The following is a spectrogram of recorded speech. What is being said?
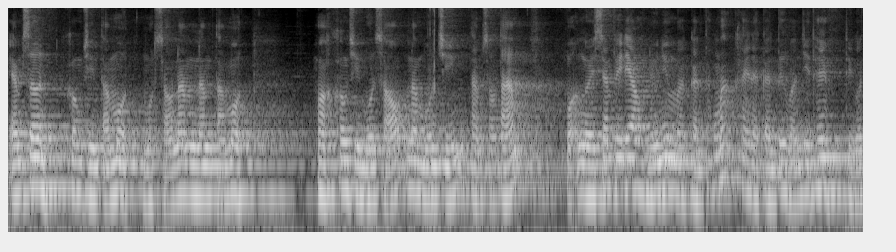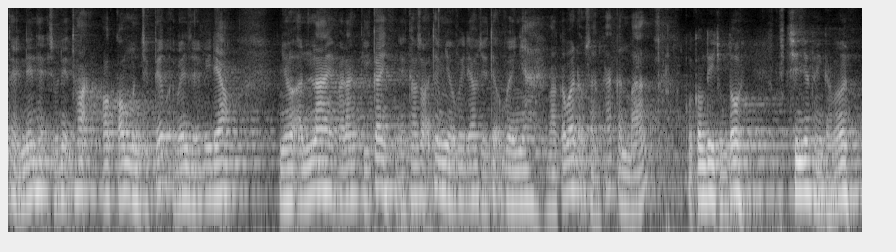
Em Sơn 0981 165 581 hoặc 0946 549 868 mọi người xem video, nếu như mà cần thắc mắc hay là cần tư vấn gì thêm thì có thể liên hệ số điện thoại hoặc comment trực tiếp ở bên dưới video nhớ ấn like và đăng ký kênh để theo dõi thêm nhiều video giới thiệu về nhà và các bất động sản khác cần bán của công ty chúng tôi. Xin chân thành cảm ơn.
